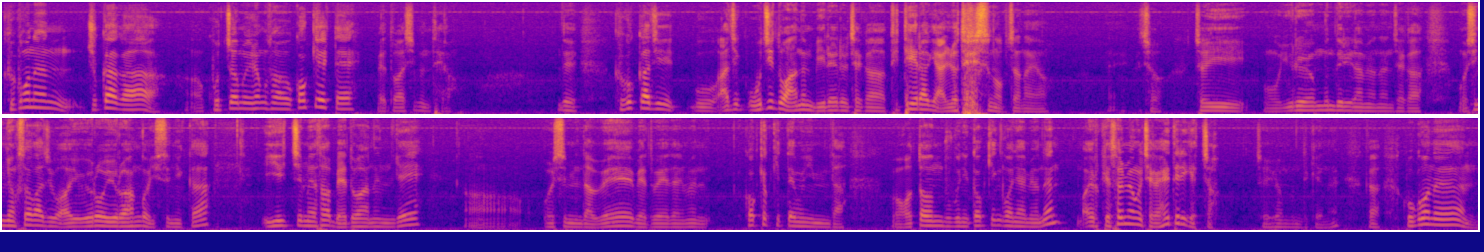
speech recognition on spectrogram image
그거는 주가가 어, 고점을 형성하고 꺾일 때 매도하시면 돼요. 근데 그것까지 뭐 아직 오지도 않은 미래를 제가 디테일하게 알려드릴 수는 없잖아요. 네, 그렇죠. 저희 뭐 유료 회원분들이라면은 제가 뭐 신경 써가지고 아 요러 요러한 거 있으니까 이쯤에서 매도하는 게 어, 옳습니다. 왜 매도해야 되냐면 꺾였기 때문입니다. 뭐 어떤 부분이 꺾인 거냐면은 뭐 이렇게 설명을 제가 해드리겠죠. 저희 회원분들께는. 그러니까 그거는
